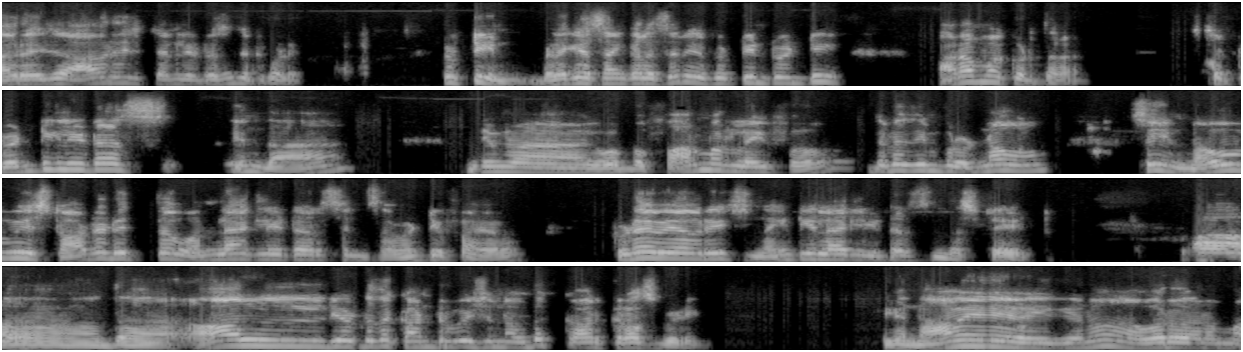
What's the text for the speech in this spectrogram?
ಆವರೇಜ್ ಆವರೇಜ್ ಟೆನ್ ಲೀಟರ್ಸ್ ಇಟ್ಕೊಳ್ಳಿ. ಫಿಫ್ಟೀನ್ ಬೆಳಗ್ಗೆ ಸಾಯಂಕಾಲ ಸರಿ ಫಿಫ್ಟೀನ್ ಟ್ವೆಂಟಿ ಆರಾಮಾಗಿ ಕೊಡ್ತಾರೆ. ಸೊ ಟ್ವೆಂಟಿ ಲೀಟರ್ಸ್ ಇಂದ ನಿಮ್ಮ ಒಬ್ಬ farmer life that is improve ನಾವು see now we started with one lakh litres in seventy five today we have reach ninety lakh litres in the state the all due to the contribution of the car cross building ಈಗ ನಾವೇ ಈಗೇನೋ ಅವರು ನಮ್ಮ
